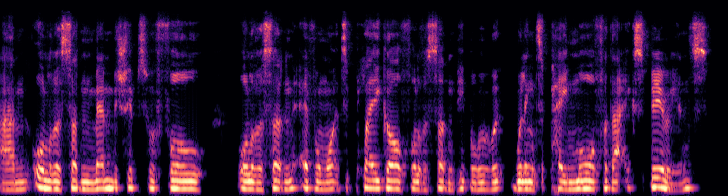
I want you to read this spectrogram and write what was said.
um, all of a sudden memberships were full. All of a sudden everyone wanted to play golf. All of a sudden people were willing to pay more for that experience.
